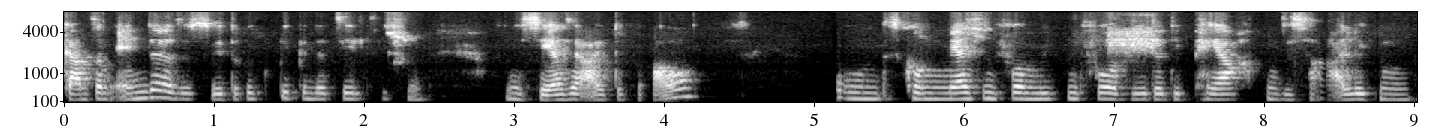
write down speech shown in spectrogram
ganz am Ende, also es wird rückblickend erzählt, sie ist schon eine sehr, sehr alte Frau. Und es kommen Märchen vor, Mythen vor, wieder die Perchten, die Saligen.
